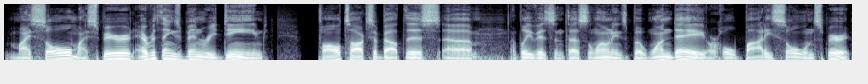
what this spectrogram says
My soul, my spirit, everything's been redeemed. Paul talks about this, um, I believe it's in Thessalonians, but one day, our whole body, soul, and spirit,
